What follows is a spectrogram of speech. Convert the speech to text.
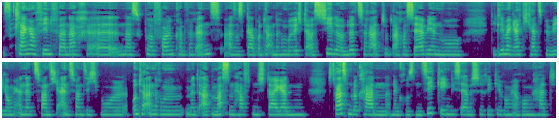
es klang auf jeden Fall nach äh, einer super vollen Konferenz. Also es gab unter anderem Berichte aus Chile und Lützerath und auch aus Serbien, wo die Klimagerechtigkeitsbewegung Ende 2021 wohl unter anderem mit massenhaften steigenden Straßenblockaden einen großen Sieg gegen die serbische Regierung errungen hat.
